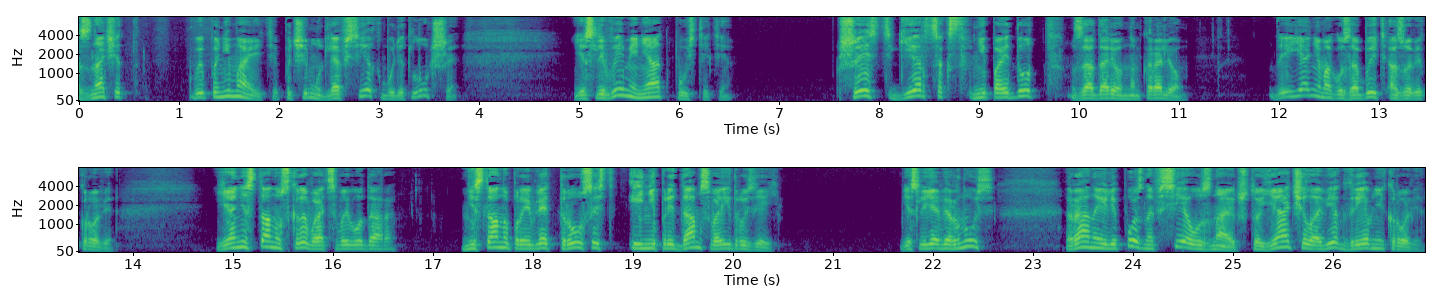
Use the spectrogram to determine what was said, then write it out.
«Значит, вы понимаете, почему для всех будет лучше, если вы меня отпустите. Шесть герцогств не пойдут за одаренным королем». Да и я не могу забыть о зове крови. Я не стану скрывать своего дара, не стану проявлять трусость и не предам своих друзей. Если я вернусь, рано или поздно все узнают, что я человек древней крови.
